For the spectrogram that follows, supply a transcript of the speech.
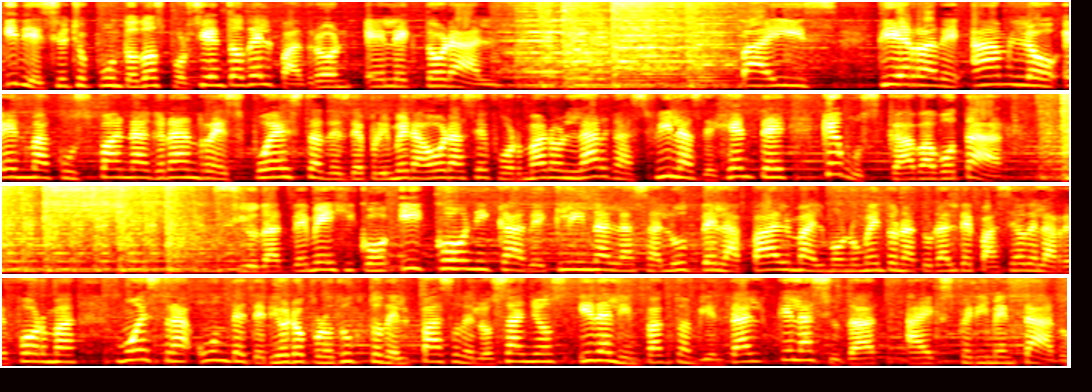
y 18.2% del padrón electoral. País. Tierra de AMLO, en Macuspana, gran respuesta. Desde primera hora se formaron largas filas de gente que buscaba votar. Ciudad de México, icónica, declina la salud de La Palma. El Monumento Natural de Paseo de la Reforma muestra un deterioro producto del paso de los años y del impacto ambiental que la ciudad ha experimentado.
